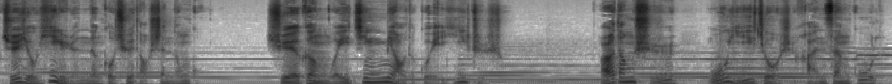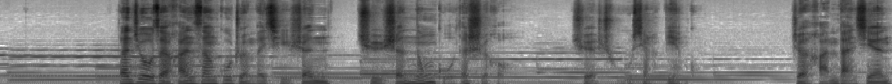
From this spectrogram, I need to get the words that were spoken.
只有一人能够去到神农谷，学更为精妙的诡医之术，而当时无疑就是韩三姑了。但就在韩三姑准备起身去神农谷的时候，却出现了变故。这韩半仙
